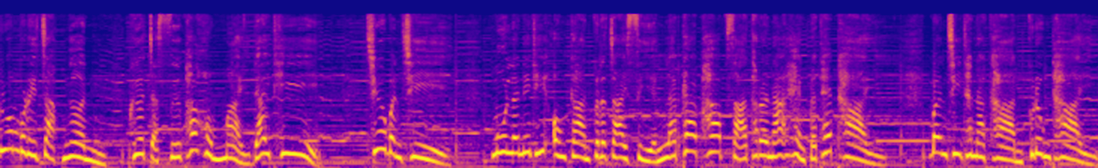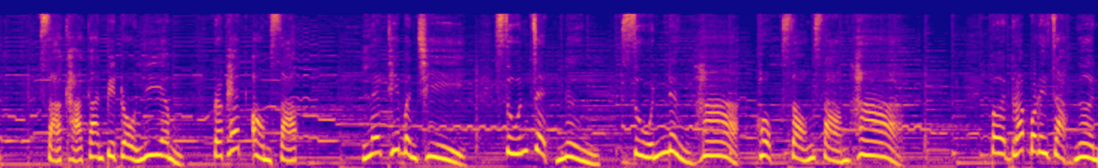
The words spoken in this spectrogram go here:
ร่วมบริจาคเงินเพื่อจัดซื้อผ้าห่มใหม่ได้ที่ ชื่อบัญชี มูลนิธิองค์การกระจายเสียงและแพร่ภาพสาธารณะแห่งประเทศไทย บัญชีธนาคารกรุงไทย สาขาการปิโตรเลียม ประเภทออมทรัพย์ เลขที่บัญชี 071 015 6235 เปิดรับบริจาคเงิน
